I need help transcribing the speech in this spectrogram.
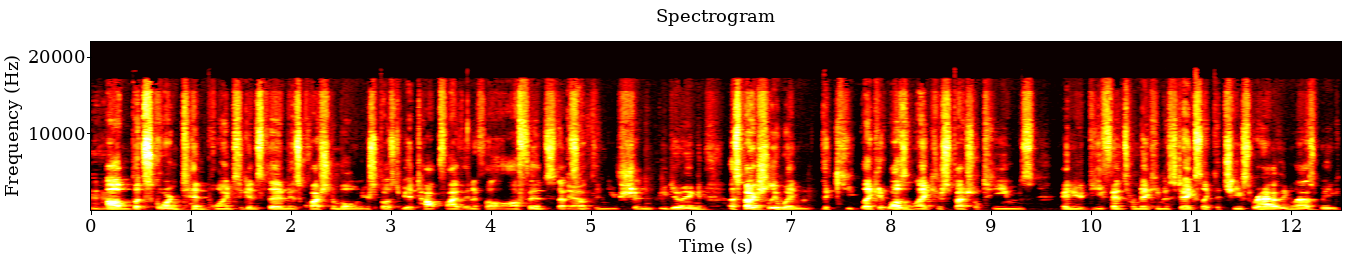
mm-hmm. uh, but scoring 10 points against them is questionable when you're supposed to be a top five NFL offense. That's yeah. something you shouldn't be doing, especially when the key, like it wasn't like your special teams and your defense were making mistakes like the Chiefs were having last week.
